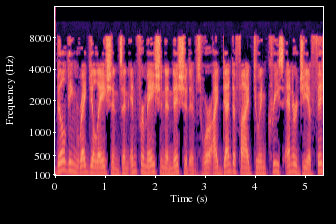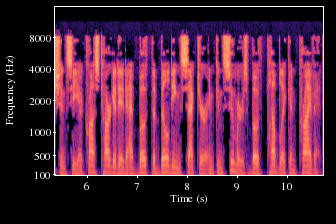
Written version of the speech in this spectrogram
Building regulations and information initiatives were identified to increase energy efficiency across targeted at both the building sector and consumers both public and private.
